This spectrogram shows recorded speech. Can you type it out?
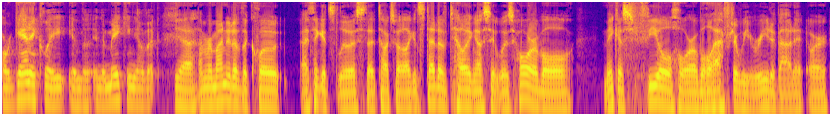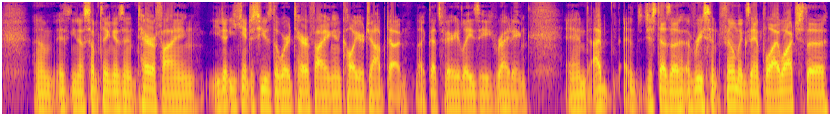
organically in the in the making of it. Yeah, I'm reminded of the quote I think it's Lewis that talks about like instead of telling us it was horrible, make us feel horrible after we read about it. Or um, if you know something isn't terrifying, you don't you can't just use the word terrifying and call your job done. Like that's very lazy writing. And I just as a, a recent film example, I watched the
